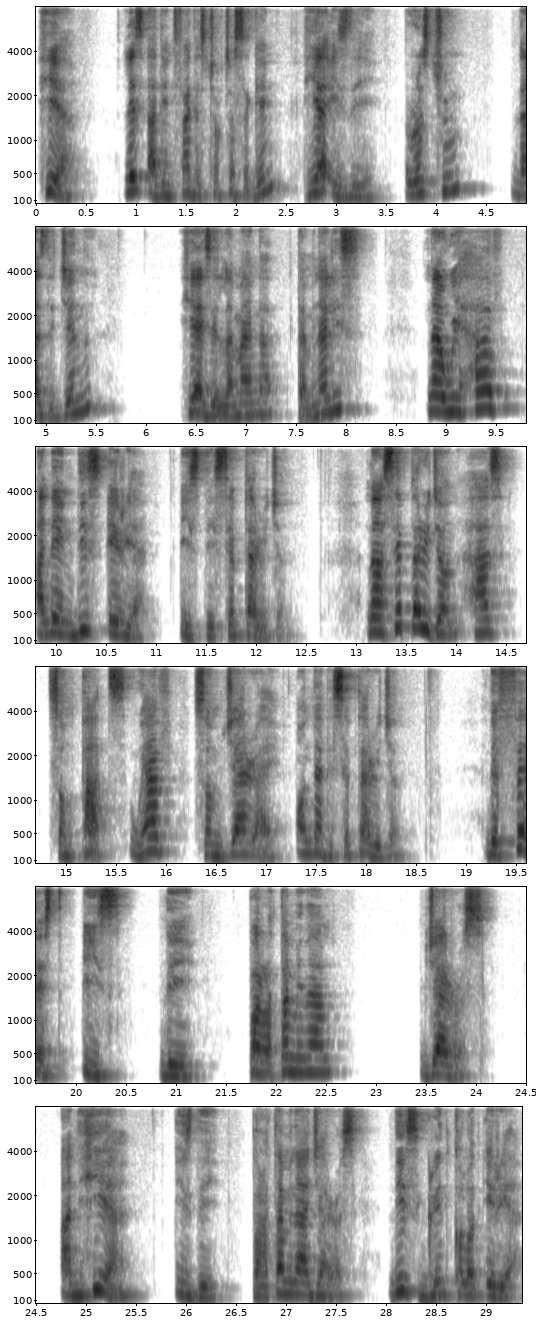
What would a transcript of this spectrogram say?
Here, let's identify the structures again. Here is the rostrum, that's the genu. Here is the lamina terminalis. Now we have, and then this area is the septal region. Now septal region has some parts. We have some gyri under the septal region. The first is the paraterminal gyrus. And here is the paraterminal gyrus, this green colored area.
